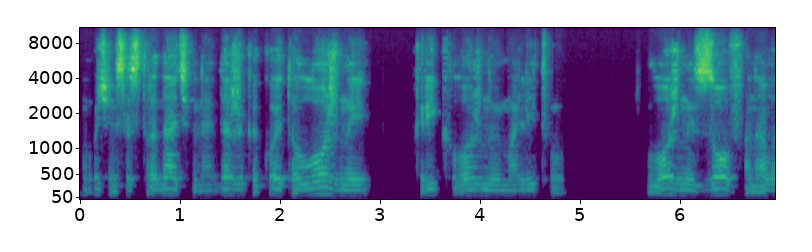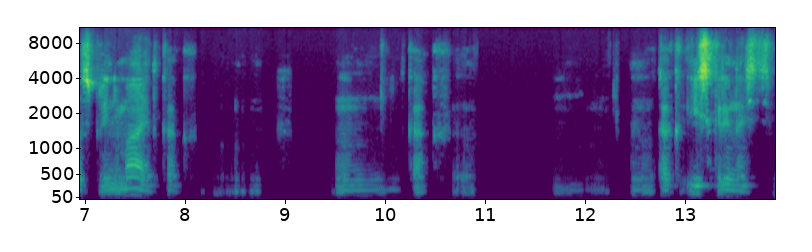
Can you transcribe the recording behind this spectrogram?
очень сострадательный, даже какой-то ложный крик, ложную молитву, ложный зов она воспринимает как, как, как искренность,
